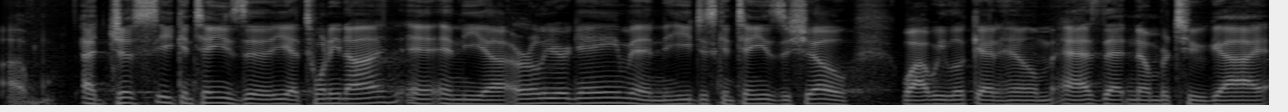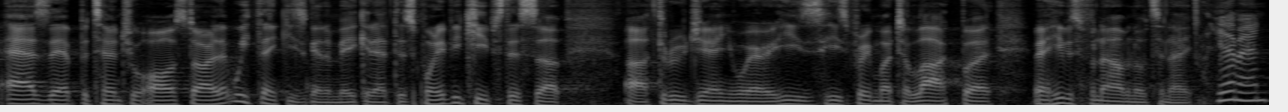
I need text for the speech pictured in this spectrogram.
Uh, just he continues to yeah 29 in, in the uh, earlier game, and he just continues to show why we look at him as that number two guy, as that potential All Star that we think he's going to make it at this point. If he keeps this up uh, through January, he's he's pretty much a lock. But man, he was phenomenal tonight. Yeah, man.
